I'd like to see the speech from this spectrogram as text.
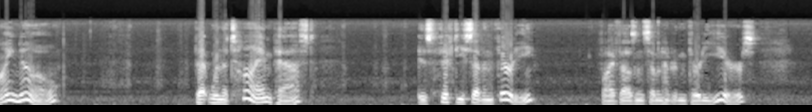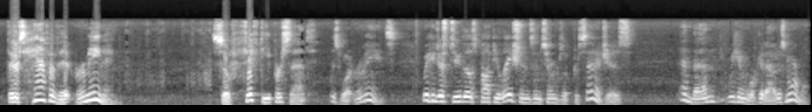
I know that when the time passed is 5730, 5,730 years, there's half of it remaining. So 50% is what remains. We can just do those populations in terms of percentages, and then we can work it out as normal.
